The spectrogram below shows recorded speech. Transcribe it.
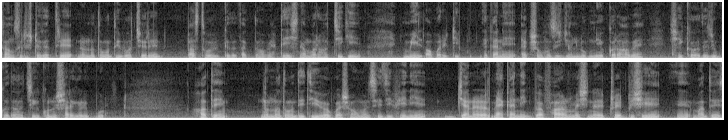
সংশ্লিষ্ট ক্ষেত্রে ন্যূনতম দুই বছরের বাস্তব অভিজ্ঞতা থাকতে হবে। তেইশ নম্বর হচ্ছে কি? Mill operative. এখানে একশো পঁচিশ জন লোক নিয়োগ করা হবে। শিক্ষাগত যোগ্যতা হচ্ছে কোনো কারিগরি বোর্ড হতে ন্যূনতম দ্বিতীয় বিভাগ বা সমান সিজিপি নিয়ে জেনারেল মেকানিক বা ফার্ম মেশিনারি ট্রেড বিষয়ে মাধ্যমিক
